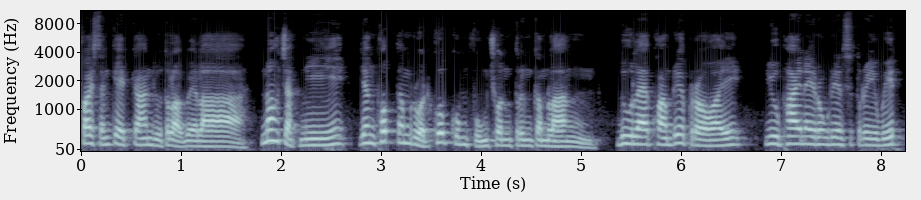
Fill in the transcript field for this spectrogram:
คอยสังเกตการณ์อยู่ตลอดเวลา นอกจากนี้ยังพบตำรวจควบคุมฝูงชนตรึงกำลัง ดูแลความเรียบร้อย อยู่ภายในโรงเรียนสตรีวิทย์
